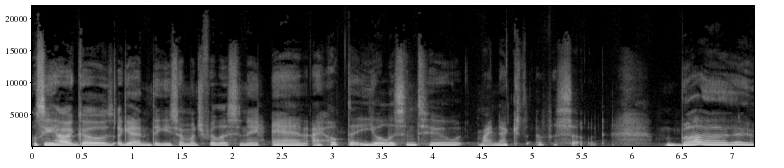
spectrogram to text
We'll see how it goes. Again, thank you so much for listening, and I hope that you'll listen to my next episode. Bye.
